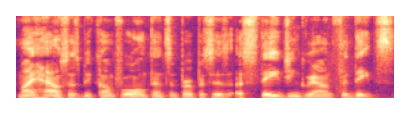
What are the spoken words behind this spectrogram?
my house has become, for all intents and purposes, a staging ground for dates.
